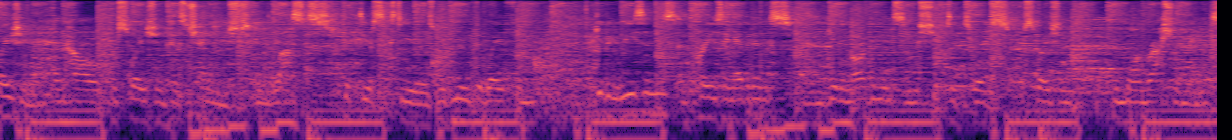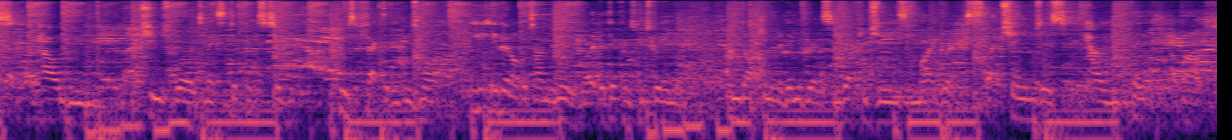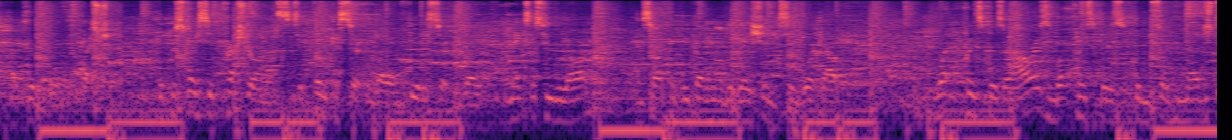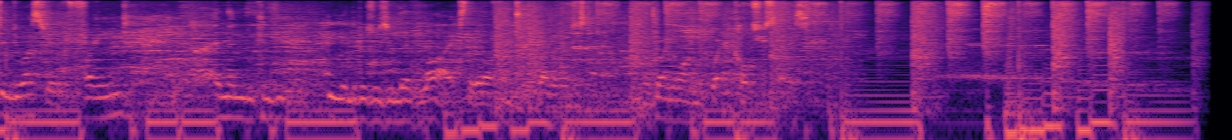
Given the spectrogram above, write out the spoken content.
persuasion and how persuasion has changed in the last 50 or 60 years. We've moved away from giving reasons and praising evidence and giving arguments and we shifted towards persuasion in non-rational means. How you choose words makes a difference to who's affected and who's not. You, you hear all the time in the news, right? The difference between undocumented immigrants and refugees and migrants. That changes how you think about a political question. The persuasive pressure on us to think a certain way and feel a certain way makes us who we are. And so I think we've got an obligation to work out what principles are ours and what principles have been sort of nudged into us or framed. Uh, and then we can be individuals who live lives that are authentic rather than just you know, going along with what your culture says.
